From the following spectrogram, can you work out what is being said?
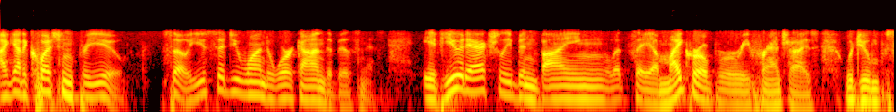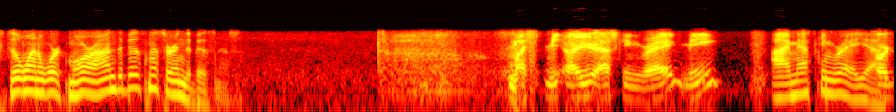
I got a question for you. So you said you wanted to work on the business. If you had actually been buying, let's say, a microbrewery franchise, would you still want to work more on the business or in the business? My, are you asking Ray? Me? I'm asking Ray. Yeah. Or,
